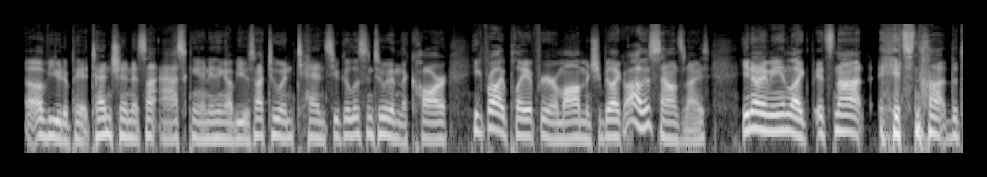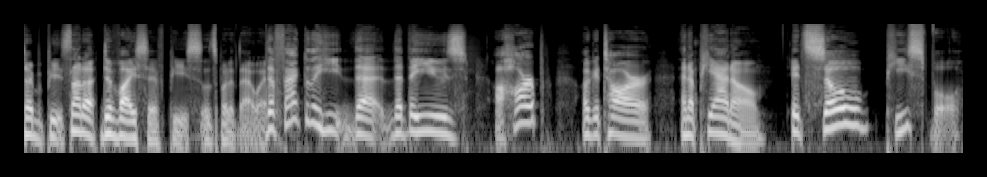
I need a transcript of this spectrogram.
of you to pay attention. It's not asking anything of you. It's not too intense. You could listen to it in the car. You could probably play it for your mom and she'd be like, "Oh, this sounds nice." You know what I mean? Like it's not it's not the type of piece. It's not a divisive piece, let's put it that way. The fact that he that that they use a harp, a guitar, and a piano it's so peaceful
